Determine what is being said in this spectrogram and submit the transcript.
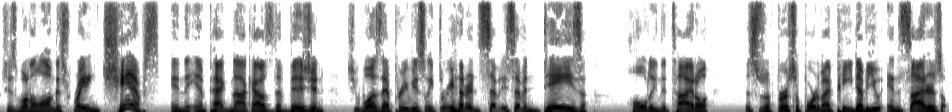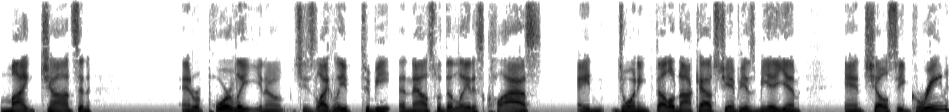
She's one of the longest reigning champs in the Impact Knockouts division. She was that previously 377 days holding the title. This was first reported by PW Insiders Mike Johnson. And reportedly, you know, she's likely to be announced with the latest class a joining fellow Knockouts champions Mia Yim and Chelsea Green.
